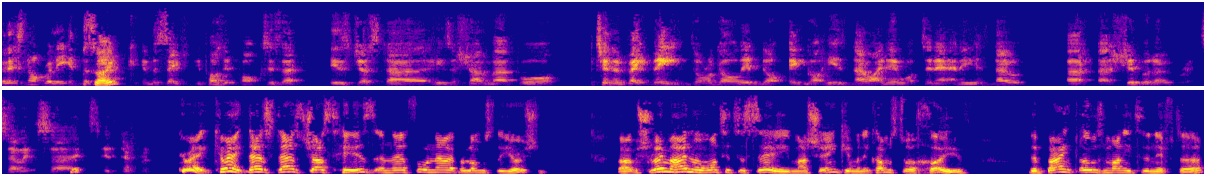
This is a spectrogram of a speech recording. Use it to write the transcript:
But it's not really in the Sorry? bank, in the safety deposit box. Is that is just uh, he's a shomer for a tin of baked beans or a gold ingot. ingot. He has no idea what's in it, and he has no uh, uh, shibud over it. So it's, uh, it's, it's different. Correct, correct. That's, that's just his, and therefore now it belongs to the Yoshim. But Shlomo Heinemann wanted to say, Mashenkim, when it comes to a chayiv, the bank owes money to the nifter.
